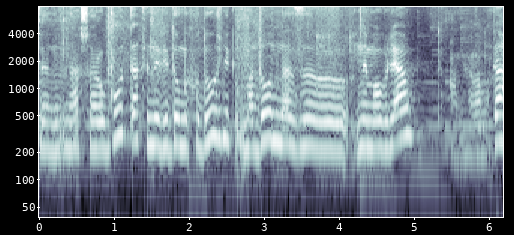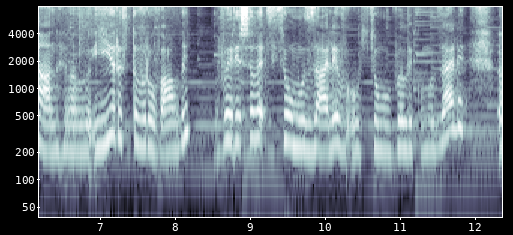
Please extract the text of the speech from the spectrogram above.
Це наша робота. Це невідомий художник Мадонна з е, немовлям Та ангелами. та ангелами. Її реставрували. Вирішили в цьому залі, у цьому великому залі, е,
